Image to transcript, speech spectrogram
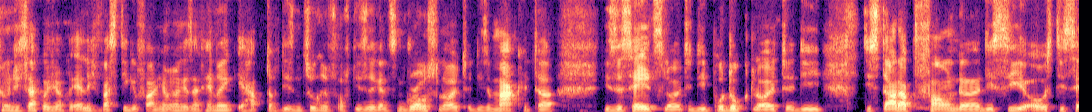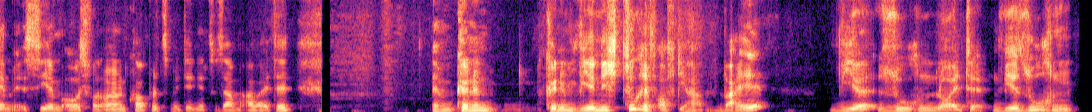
und ich sage euch auch ehrlich, was die gefragt haben. Ich habe immer gesagt, Henrik, ihr habt doch diesen Zugriff auf diese ganzen Growth-Leute, diese Marketer, diese Sales-Leute, die Produktleute, die, die Startup-Founder, die CEOs, die CMOs von euren Corporates, mit denen ihr zusammenarbeitet. Ähm, können, können wir nicht Zugriff auf die haben, weil wir suchen Leute. Wir suchen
